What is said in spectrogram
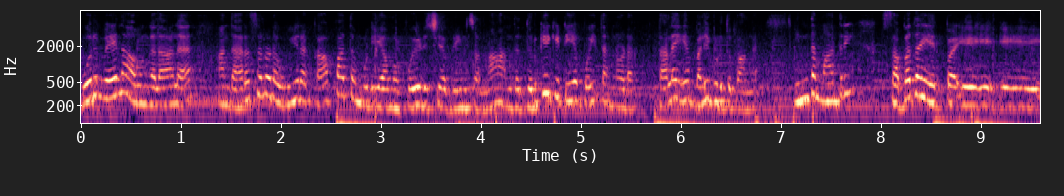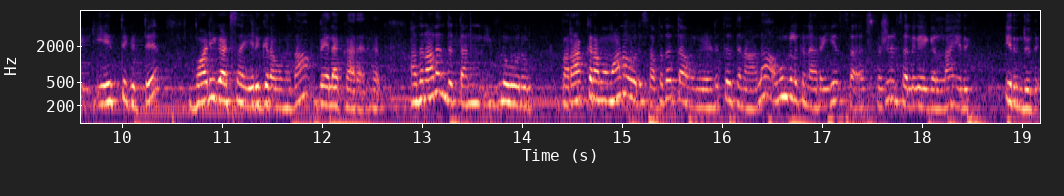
ஒருவேளை அவங்களால அந்த அரசரோட உயிரை காப்பாற்ற முடியாம போயிடுச்சு அப்படின்னு சொன்னா அந்த துர்கை கிட்டேயே போய் தன்னோட தலையை பலி கொடுத்துப்பாங்க. இந்த மாதிரி சபதம் ஏற்ப ஏ- பாடி கார்ட்ஸாக இருக்கிறவங்க தான் வேலைக்காரர்கள். அதனால இந்த தன் இவ்வளோ ஒரு பராக்கிரமமான ஒரு சபதத்தை அவங்க எடுத்ததுனால அவங்களுக்கு நிறைய ஸ்பெஷல் சலுகைகள்லாம் இரு இருந்தது.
